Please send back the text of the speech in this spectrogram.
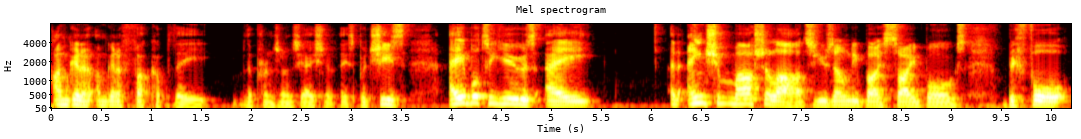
I'm gonna I'm gonna fuck up the the pronunciation of this, but she's able to use a an ancient martial arts used only by cyborgs before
